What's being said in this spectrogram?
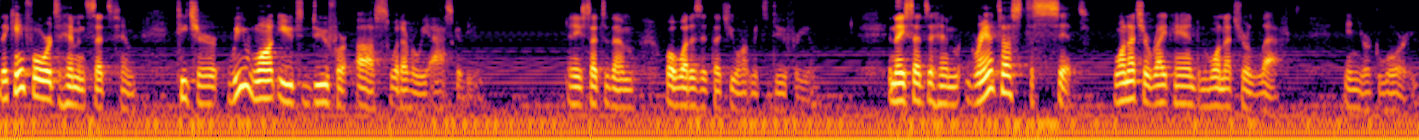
they came forward to him and said to him, Teacher, we want you to do for us whatever we ask of you. And he said to them, Well, what is it that you want me to do for you? And they said to him, Grant us to sit, one at your right hand and one at your left, in your glory.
